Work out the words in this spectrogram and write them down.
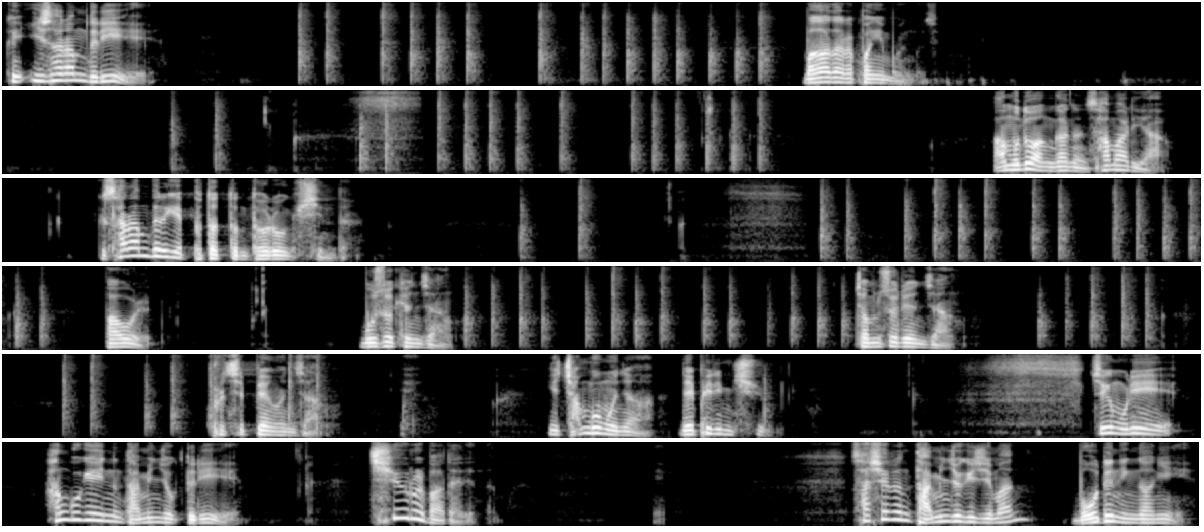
그 이 사람들이 마가다락방에 모인 거죠. 아무도 안 가는 사마리아. 그 사람들에게 붙었던 더러운 귀신들. 바울 무속 현장 점술 현장 불치병 현장 예. 이게 전부 뭐냐 네피림 치유 지금 우리 한국에 있는 다민족들이 치유를 받아야 된단 말이에요. 예. 사실은 다민족이지만 모든 인간이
